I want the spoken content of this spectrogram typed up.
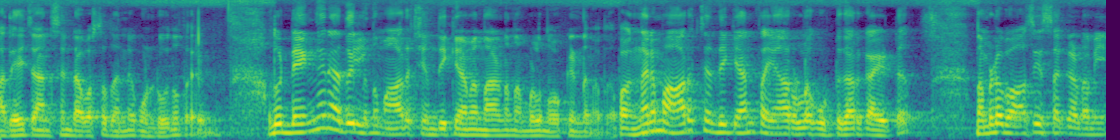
അതേ ചാൻസിന്റെ അവസ്ഥ തന്നെ കൊണ്ടുവന്ന് തരും. അതുകൊണ്ട് എങ്ങനെ അതിൽ നിന്ന് മാറി ചിന്തിക്കാമെന്നാണ് നമ്മൾ നോക്കേണ്ടത് അപ്പോൾ അങ്ങനെ മാറി ചിന്തിക്കാൻ തയ്യാറുള്ള കൂട്ടുകാർക്കായിട്ട് നമ്മുടെ ബാസിസ് അക്കാഡമി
